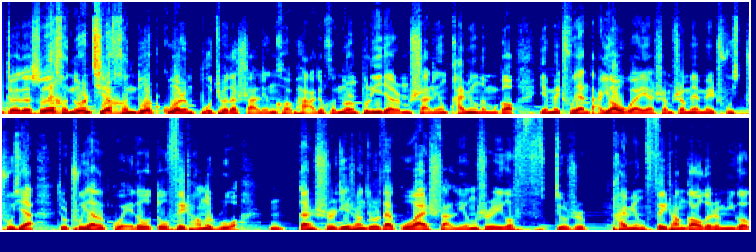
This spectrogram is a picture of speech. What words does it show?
对对。所以很多人其实很多国人不觉得闪灵可怕，就很多人不理解为什么闪灵排名那么高，也没出现大妖怪，也什么什么也没出出现，就出现的鬼都都非常的弱。嗯，但实际上就是在国外，闪灵是一个就是。排名非常高的这么一个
